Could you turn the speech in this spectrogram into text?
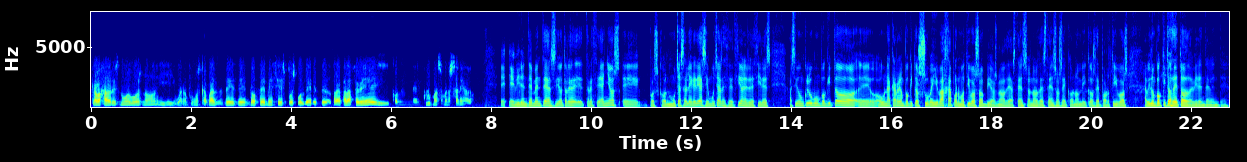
trabajadores nuevos, ¿no? Y bueno, fuimos capaces desde 12 meses pues volver otra vez a la CB y con el club más o menos saneado. E, evidentemente han sido 13 años eh, pues con muchas alegrías y muchas decepciones. Es decir, es, ha sido un club un poquito eh, o una carrera un poquito sube y baja por motivos obvios, ¿no? De ascensos, no descensos económicos, deportivos. Ha habido un poquito de todo, evidentemente.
